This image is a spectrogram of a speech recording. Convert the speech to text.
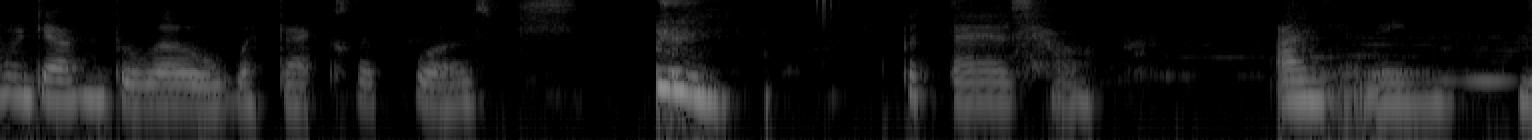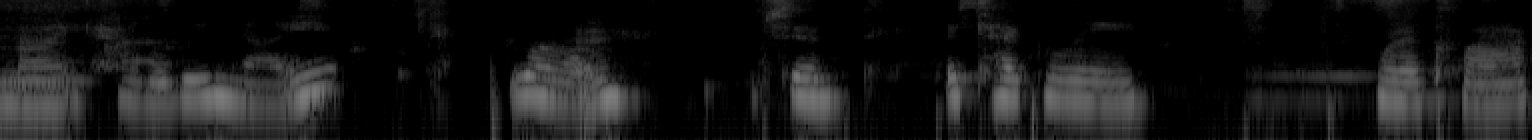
comment down below what that clip was. but that is how I'm ending my Halloween night. Well, since it's technically one o'clock.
